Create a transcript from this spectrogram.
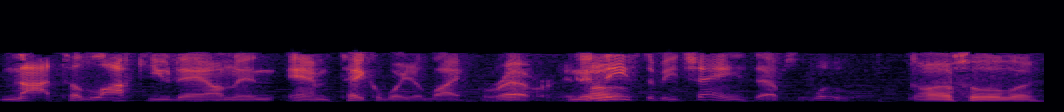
not to lock you down and, and take away your life forever. And it Oh. needs to be changed, absolutely. Oh, absolutely.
